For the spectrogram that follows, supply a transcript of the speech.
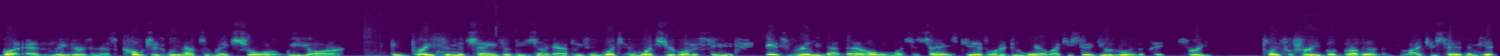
But as leaders and as coaches, we have to make sure we are embracing the change of these young athletes. And what and what you're going to see, it's really not that whole much has changed. Kids want to do well, like you said. You was willing to pay for free, play for free, but brother, like you said, them hit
